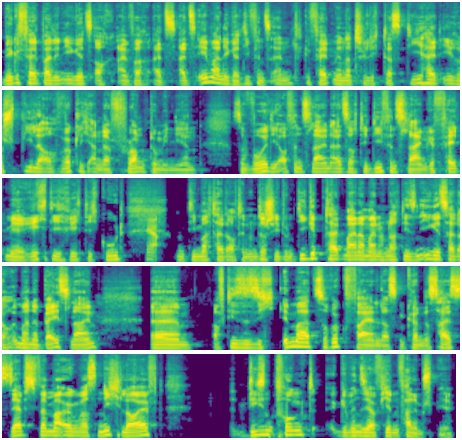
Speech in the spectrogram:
Mir gefällt bei den Eagles auch einfach als, als ehemaliger Defense End gefällt mir natürlich, dass die halt ihre Spiele auch wirklich an der Front dominieren. Sowohl die Offense Line als auch die Defense Line gefällt mir richtig, richtig gut. Ja. Und die macht halt auch den Unterschied. Und die gibt halt meiner Meinung nach diesen Eagles halt auch immer eine Baseline, ähm, auf die sie sich immer zurückfallen lassen können. Das heißt, selbst wenn mal irgendwas nicht läuft, diesen Punkt gewinnen sie auf jeden Fall im Spiel.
